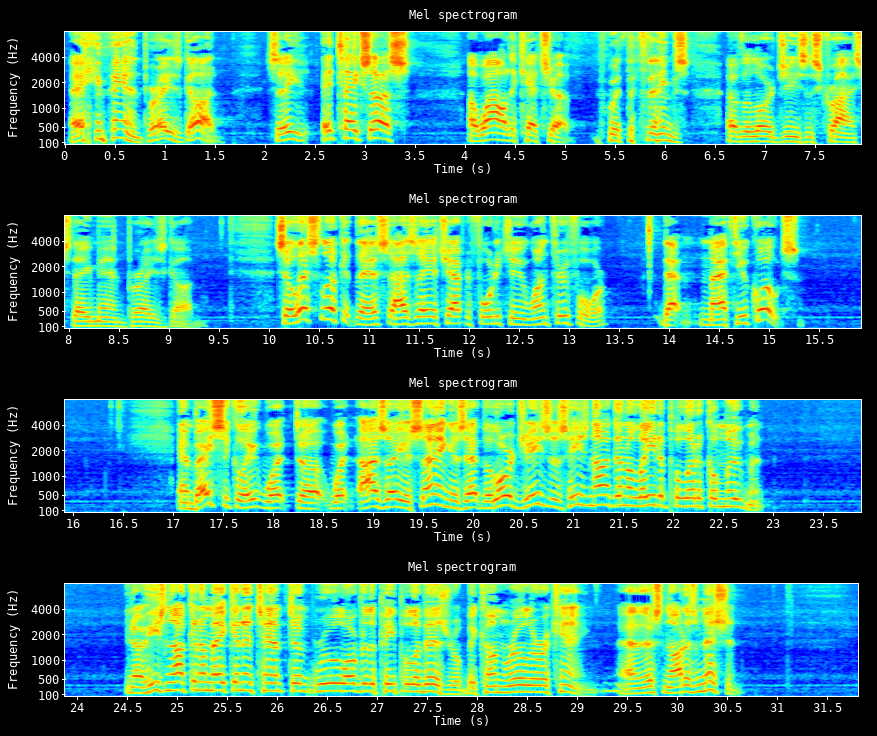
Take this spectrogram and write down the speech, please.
Amen. Praise God. See, it takes us a while to catch up with the things of the Lord Jesus Christ. Amen. Praise God. So let's look at this Isaiah chapter 42, 1 through 4, that Matthew quotes. And basically, what, uh, what Isaiah is saying is that the Lord Jesus, He's not going to lead a political movement. You know, He's not going to make an attempt to rule over the people of Israel, become ruler or king. And that's not His mission.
